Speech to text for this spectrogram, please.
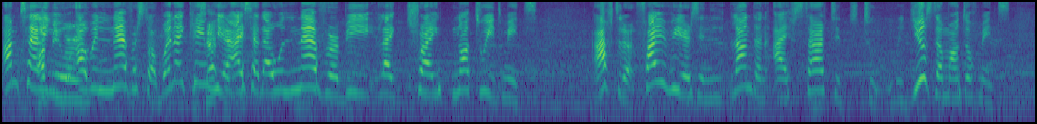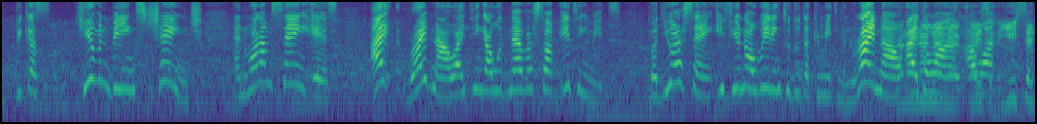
I'm telling you, very- I will never stop. When I came Exactly. here, I said I will never be like trying not to eat meat. After five years in London, I've started to reduce the amount of meat because human beings change. And what I'm saying is, I right now I think I would never stop eating meat. But you are saying if you're not willing to do the commitment right now, No, no, I don't no, want. no. I want Basically, you said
